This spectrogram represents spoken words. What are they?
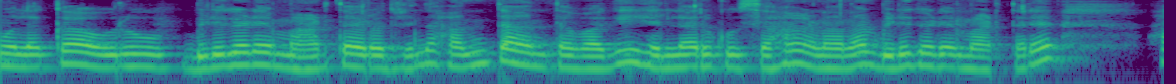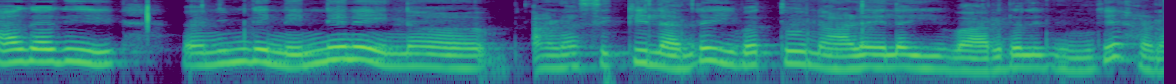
ಮೂಲಕ ಅವರು ಬಿಡುಗಡೆ ಮಾಡ್ತಾ ಇರೋದ್ರಿಂದ ಹಂತ ಹಂತವಾಗಿ ಎಲ್ಲರಿಗೂ ಸಹ ಹಣನ ಬಿಡುಗಡೆ ಮಾಡ್ತಾರೆ. ಹಾಗಾಗಿ ನಿಮಗೆ ನಿನ್ನೆನೇ ಇನ್ನು ಹಣ ಸಿಕ್ಕಿಲ್ಲ ಅಂದರೆ ಇವತ್ತು, ನಾಳೆ ಎಲ್ಲ ಈ ವಾರದಲ್ಲಿ ನಿಮಗೆ ಹಣ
